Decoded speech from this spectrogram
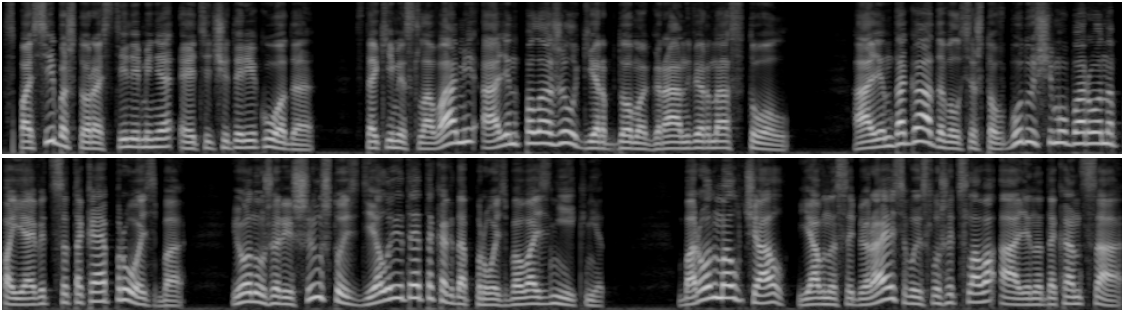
спасибо, что растили меня эти четыре года. С такими словами Ален положил герб дома Гранвер на стол. Ален догадывался, что в будущем у барона появится такая просьба, и он уже решил, что сделает это, когда просьба возникнет. Барон молчал, явно собираясь выслушать слова Алина до конца.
